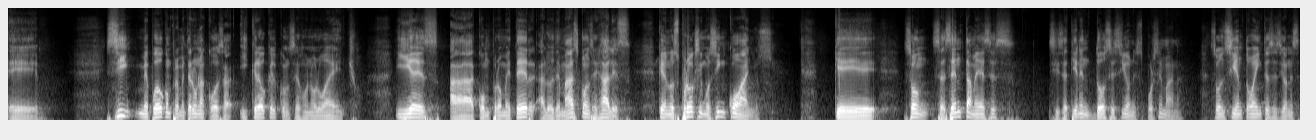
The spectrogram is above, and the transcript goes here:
Eh, sí, me puedo comprometer una cosa, y creo que el Consejo no lo ha hecho, y es a comprometer a los demás concejales que en los próximos cinco años, que son 60 meses, si se tienen dos sesiones por semana, son 120 sesiones,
